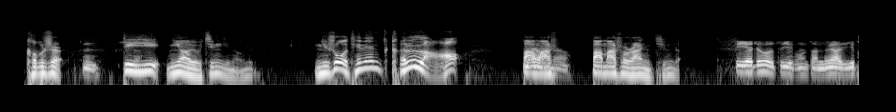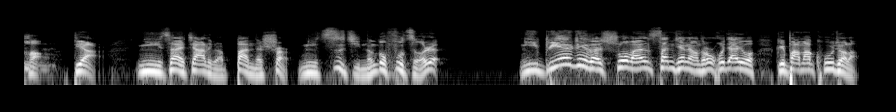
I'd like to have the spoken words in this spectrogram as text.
可不是。嗯。第一，你要有经济能力。你说我天天啃老，爸妈爸妈说啥你听着。毕业之后自己工作，没要一分好。第二，你在家里边办的事儿，你自己能够负责任。你别这个说完三天两头回家又给爸妈哭去了，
